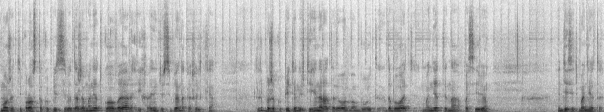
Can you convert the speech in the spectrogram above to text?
можете просто купить себе даже монетку АВР и хранить у себя на кошельке. Либо же купить NFT генератор и он вам будет добывать монеты на пассиве 10 монеток.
